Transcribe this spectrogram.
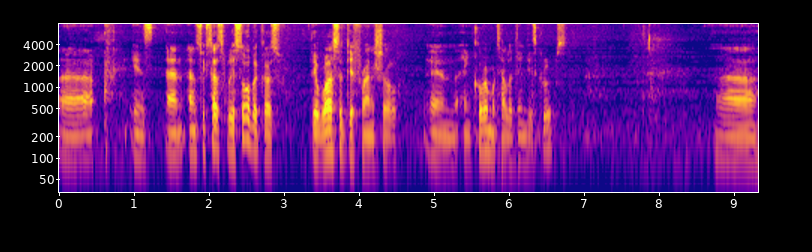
and, and successfully so because there was a differential in, COVID mortality in these groups. Uh,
